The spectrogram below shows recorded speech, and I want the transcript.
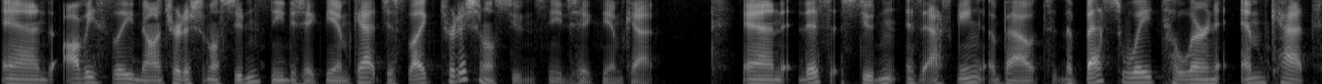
And obviously, non traditional students need to take the MCAT just like traditional students need to take the MCAT. And this student is asking about the best way to learn MCAT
